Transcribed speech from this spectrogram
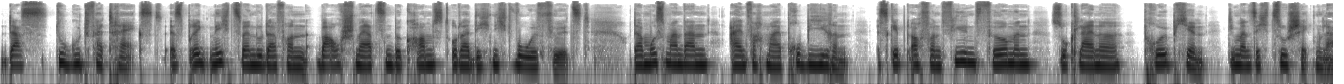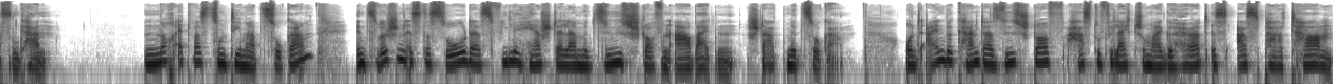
das du gut verträgst. Es bringt nichts, wenn du davon Bauchschmerzen bekommst oder dich nicht wohlfühlst. Da muss man dann einfach mal probieren. Es gibt auch von vielen Firmen so kleine Pröbchen, die man sich zuschicken lassen kann. Noch etwas zum Thema Zucker. Inzwischen ist es so, dass viele Hersteller mit Süßstoffen arbeiten, statt mit Zucker. Und ein bekannter Süßstoff, hast du vielleicht schon mal gehört, ist Aspartam.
